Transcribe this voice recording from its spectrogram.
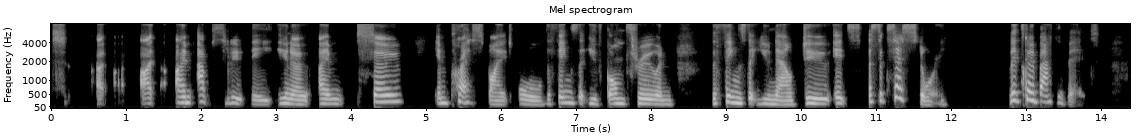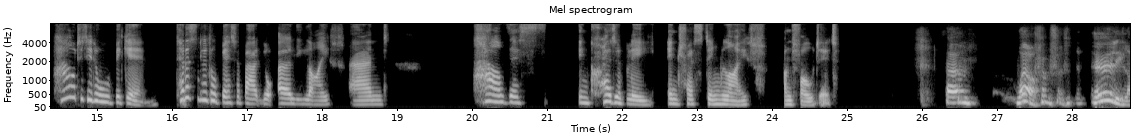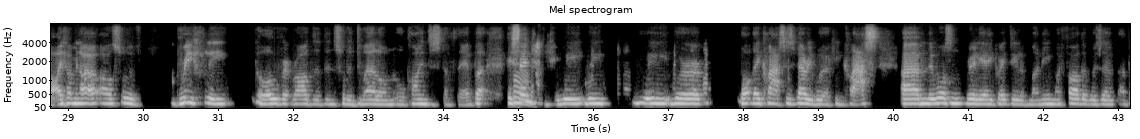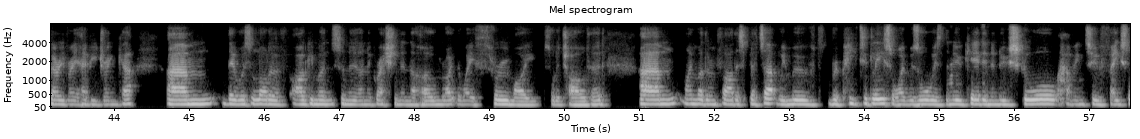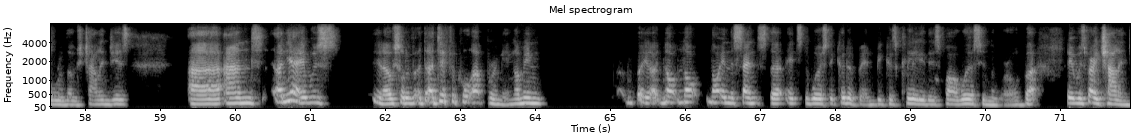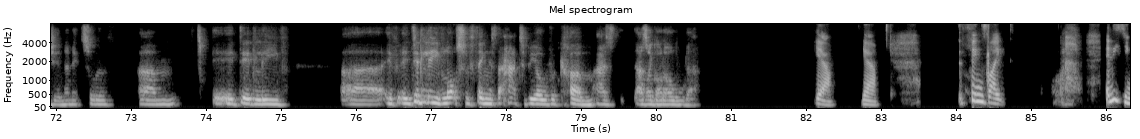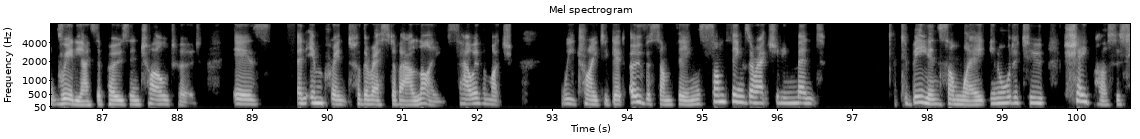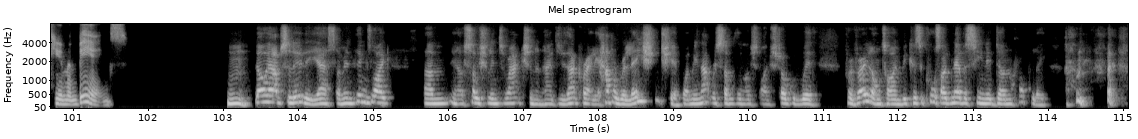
I, I, I'm absolutely, you know, I'm so impressed by it all. The things that you've gone through and the things that you now do. It's a success story. Let's go back a bit. How did it all begin? Tell us a little bit about your early life and how this incredibly interesting life unfolded. Um, well, from, from, early life, I mean, I, will sort of briefly go over it rather than sort of dwell on all kinds of stuff there. But essentially, mm. we we we were what they class as very working class. Um, there wasn't really a great deal of money. My father was a, a very very heavy drinker. Um, there was a lot of arguments and, and, aggression in the home right the way through my sort of childhood. Um, my mother and father split up. We moved repeatedly, so I was always the new kid in a new school, having to face all of those challenges. Uh, and and yeah, it was you know sort of a, a difficult upbringing. I mean, not not not in the sense that it's the worst it could have been, because clearly there's far worse in the world. But it was very challenging, and it sort of um, it, it did leave. Uh, it did leave lots of things that had to be overcome as as I got older. Yeah, yeah. Things like anything really, I suppose, in childhood is an imprint for the rest of our lives. However much we try to get over some things, some things are actually meant to be in some way in order to shape us as human beings. Mm. Oh, absolutely. Yes. I mean, things like um, you know social interaction and how to do that correctly. Have a relationship. I mean, that was something I've, I've struggled with for a very long time because, of course, I'd never seen it done properly. and,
